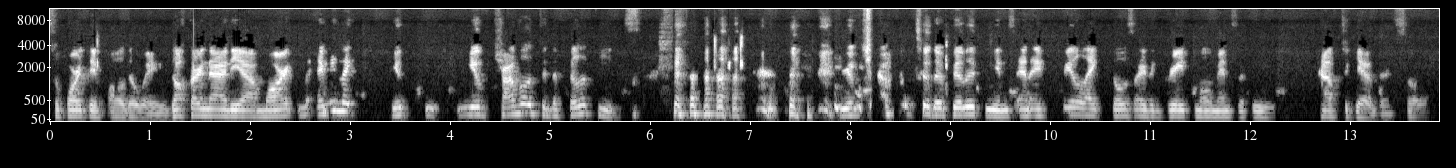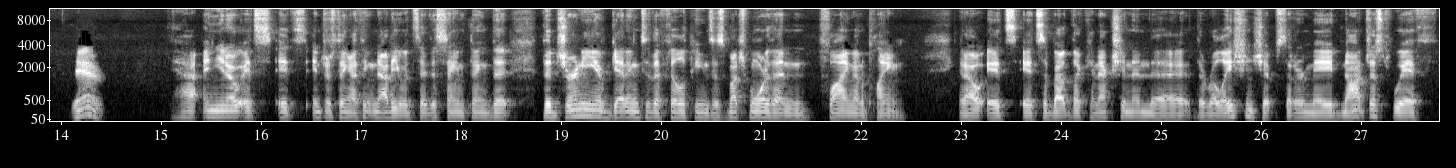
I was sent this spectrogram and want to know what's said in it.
supportive all the way. Dr. Nadia, Mark, I mean, like you you've traveled to the Philippines. you've traveled to the Philippines, and I feel like those are the great moments that we have together. So there. Yeah, and you know it's it's interesting. I think Nadia would say the same thing that the journey of getting to the Philippines is much more than flying on a plane. You know, it's it's about the connection and the the relationships that are made not just with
